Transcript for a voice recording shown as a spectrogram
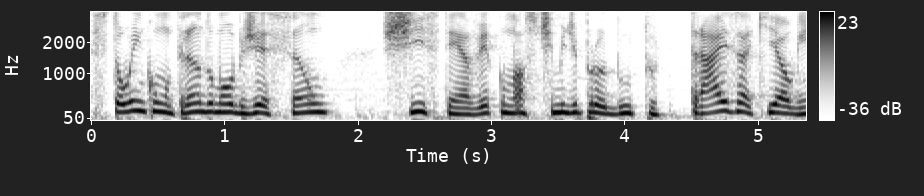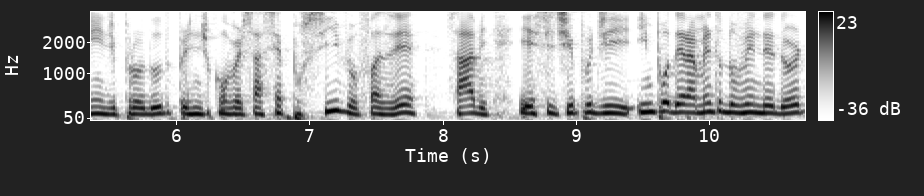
estou encontrando uma objeção X tem a ver com o nosso time de produto. Traz aqui alguém de produto para a gente conversar se é possível fazer, sabe? Esse tipo de empoderamento do vendedor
